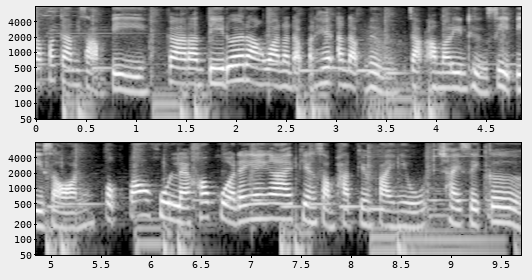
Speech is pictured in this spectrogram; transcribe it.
รับประกัน 3 ปี การันตีด้วยรางวัลระดับประเทศอันดับหนึ่งจากอมรินถึง 4 ปีซ้อน ปกป้องคุณและครอบครัวได้ง่ายๆ เพียงสัมผัสเพียงปลายนิ้ว ใช้เซเกอร์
